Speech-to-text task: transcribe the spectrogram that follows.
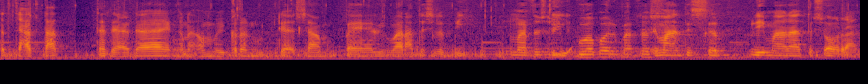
Tercatat terdata yang kena omikron udah sampai 500 lebih. 500 ribu apa 500 500 500 orang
